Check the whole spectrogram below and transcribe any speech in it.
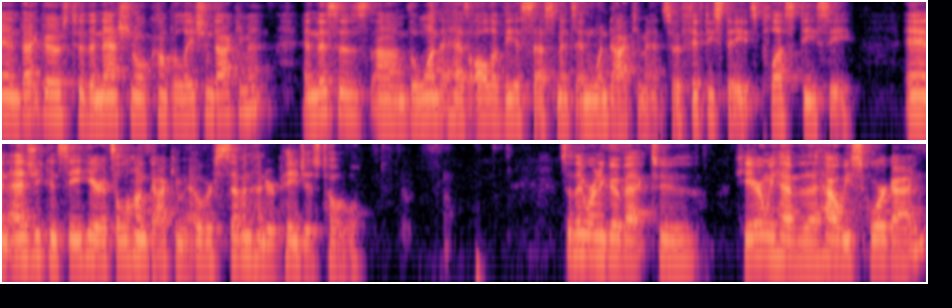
And that goes to the national compilation document. And this is um, the one that has all of the assessments in one document. So 50 states plus DC. And as you can see here, it's a long document, over 700 pages total. So then we're going to go back to here and we have the how we score guide.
